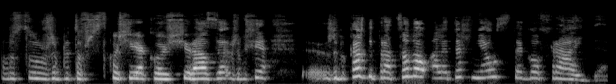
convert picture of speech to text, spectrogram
po prostu, żeby to wszystko się jakoś razem, żeby się, żeby każdy pracował, ale też miał z tego frajdę.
